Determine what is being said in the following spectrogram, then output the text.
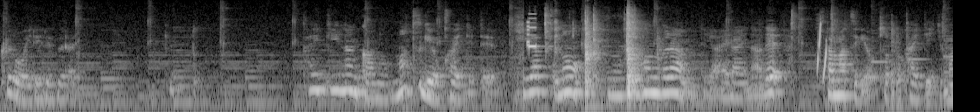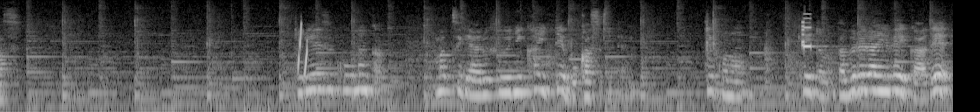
黒を入れるぐらい最近なんかあのまつげを描いててヒアップのシフォンブラウンっていうアイライナーで下まつげをちょっと描いていきます。とりあえずこうなんかまつげある風に描いてぼかすみたいな。でこのケイトのダブルラインフェイカーで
